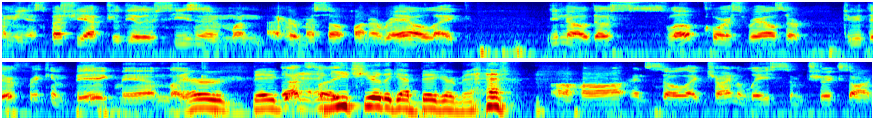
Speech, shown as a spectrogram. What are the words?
I mean, especially after the other season when I hurt myself on a rail, like you know those slope course rails are dude, they're freaking big, man. Like They're big, and, and like- each year they get bigger, man. Uh huh. And so like trying to lace some tricks on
